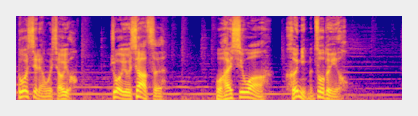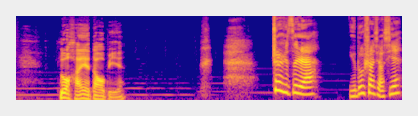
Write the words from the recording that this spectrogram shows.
多谢两位小友。若有下次，我还希望和你们做队友。洛寒也道别，这是自然，你路上小心。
